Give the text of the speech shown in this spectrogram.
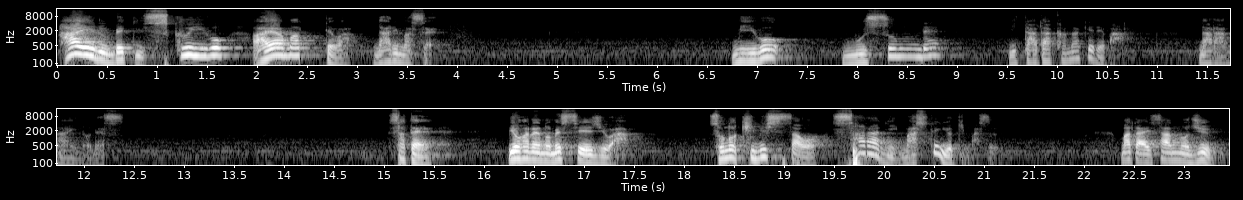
入るべき救いを誤ってはなりません。身を結んでいただかなければならないのです。さてヨハネのメッセージはその厳しさをさらに増してゆきます。マタイ3の10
